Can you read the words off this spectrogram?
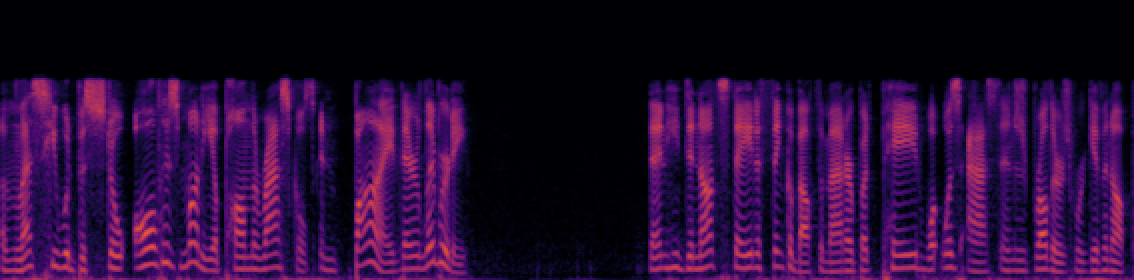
unless he would bestow all his money upon the rascals, and buy their liberty. Then he did not stay to think about the matter, but paid what was asked, and his brothers were given up,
